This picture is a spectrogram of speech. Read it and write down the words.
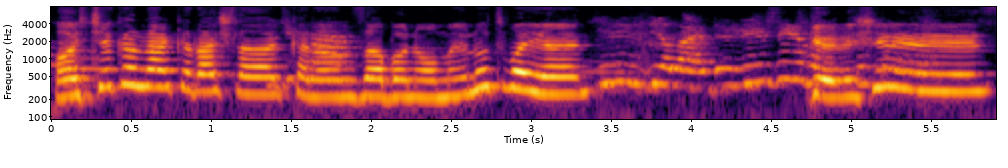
Hoşçakalın arkadaşlar. Kanalımıza abone olmayı unutmayın. Yeni videolarda görüşürüz. Görüşürüz.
